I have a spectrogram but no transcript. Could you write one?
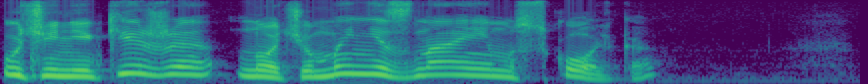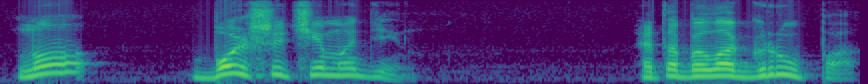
Ученики же ночью. Мы не знаем сколько – но больше, чем один. Это была группа.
